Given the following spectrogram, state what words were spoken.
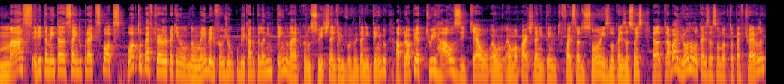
mas ele também tá saindo para Xbox. O Octopath Traveler, para quem não, não, lembra, ele foi um jogo publicado pela Nintendo na época no Switch, né? Ele teve envolvimento da Nintendo. A própria Treehouse, que é, o, é, um, é, uma parte da Nintendo que faz traduções, localizações, ela trabalhou na localização do Octopath Traveler.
